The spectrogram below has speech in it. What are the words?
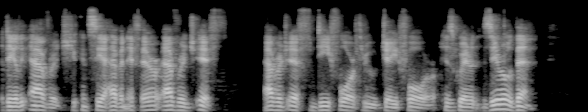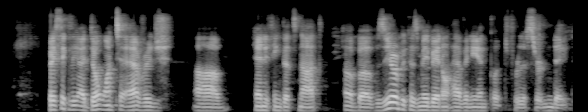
the daily average. You can see I have an if error, average if. Average if D4 through J4 is greater than zero, then basically I don't want to average uh, anything that's not above zero because maybe I don't have any input for a certain date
